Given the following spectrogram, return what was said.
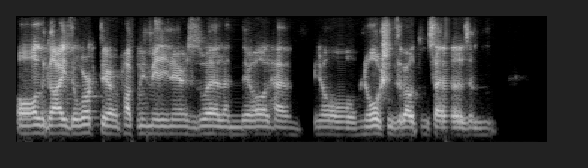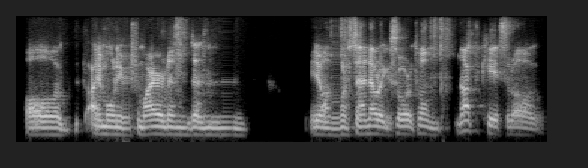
All the guys that work there are probably millionaires as well, and they all have you know notions about themselves. And oh, I'm only from Ireland, and you know I'm going to stand out like a sore thumb. Not the case at all.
